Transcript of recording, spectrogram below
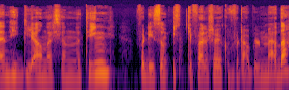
en hyggelig anerkjennende ting for de som ikke føler seg ukomfortable med det.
